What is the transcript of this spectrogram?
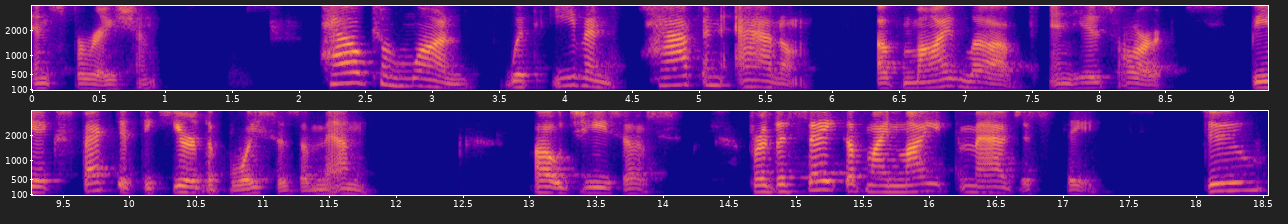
inspiration. How can one with even half an atom of my love in his heart be expected to hear the voices of men? Oh, Jesus, for the sake of my might and majesty, do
